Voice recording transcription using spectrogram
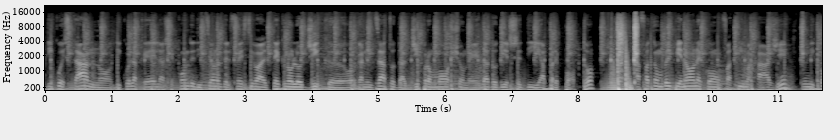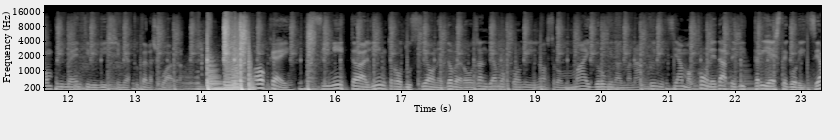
di quest'anno, di quella che è la seconda edizione del festival Technologic organizzato da G Promotion e Dado DSD a Prepotto ha fatto un bel pienone con Fatima Haji, quindi complimenti vivissimi a tutta la squadra. Ok, finita l'introduzione doverosa, andiamo con il nostro My Groovin Almanacco, iniziamo con le date di Trieste Gorizia.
